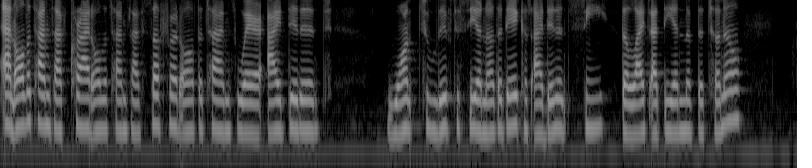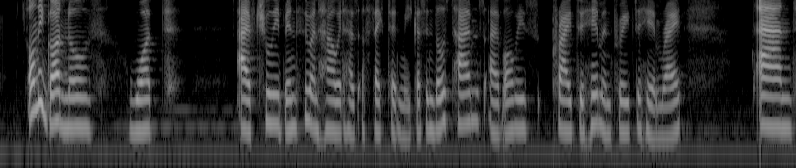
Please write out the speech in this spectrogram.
and all the times I've cried, all the times I've suffered, all the times where I didn't want to live to see another day because I didn't see the light at the end of the tunnel. Only God knows what I've truly been through and how it has affected me. Because in those times, I've always cried to Him and prayed to Him, right? And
